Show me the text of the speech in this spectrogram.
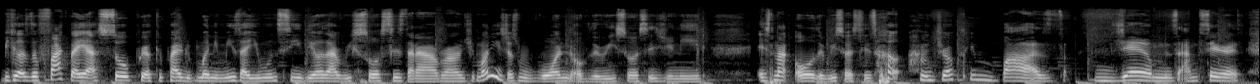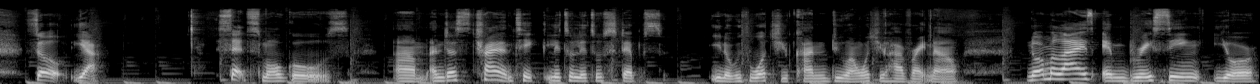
because the fact that you are so preoccupied with money means that you won't see the other resources that are around you. Money is just one of the resources you need. It's not all the resources. I'm dropping bars, gems. I'm serious. So yeah, set small goals um, and just try and take little little steps. You know, with what you can do and what you have right now normalize embracing your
